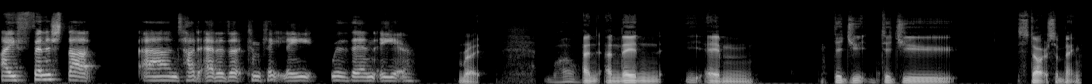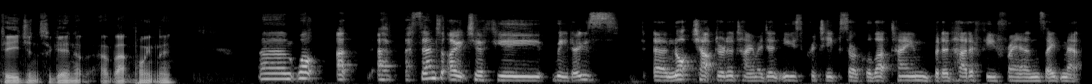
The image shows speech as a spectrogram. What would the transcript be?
I finished that and had edited it completely within a year. Right. Wow. And and then um, did you did you start submitting to agents again at, at that point then? Um, well, I, I, sent it out to a few readers uh, not chapter at a time. I didn't use Critique Circle that time, but I'd had a few friends I'd met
